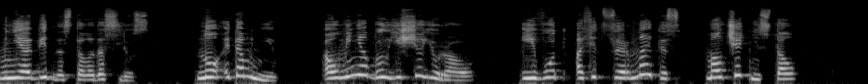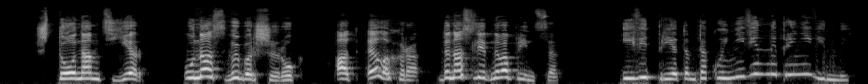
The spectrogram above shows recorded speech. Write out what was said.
Мне обидно стало до слез. Но это мне. А у меня был еще Юрао. И вот офицер Найтес молчать не стал. Что нам, Тьер? У нас выбор широк. От Элохора до наследного принца. И вид при этом такой невинный-преневинный.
